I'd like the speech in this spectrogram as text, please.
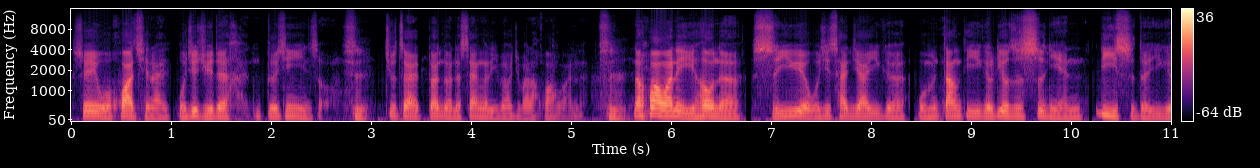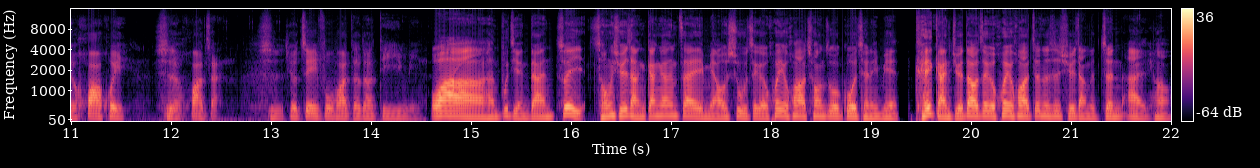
所以我画起来我就觉得很得心应手。是，就在短短的三个礼拜我就把它画完了。是，那画完了以后呢，十一月我去参加一个我们当地一个六十四年历史的一个画会，是画展。是，就这一幅画得到第一名，哇，很不简单。所以从学长刚刚在描述这个绘画创作过程里面，可以感觉到这个绘画真的是学长的真爱哈。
